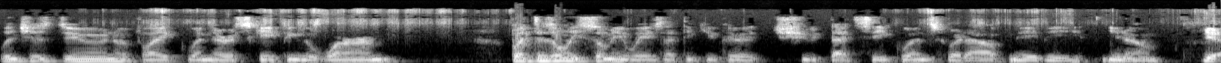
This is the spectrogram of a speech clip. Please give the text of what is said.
Lynch's Dune of like when they're escaping the worm. But there's only so many ways I think you could shoot that sequence without maybe you know. Yeah.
